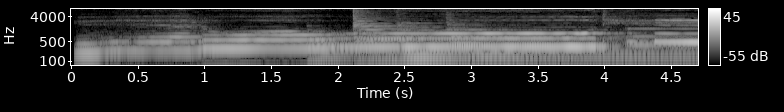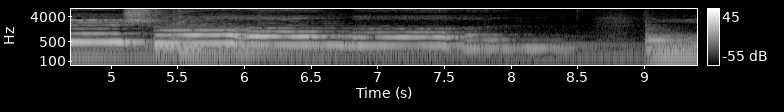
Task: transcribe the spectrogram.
月落乌啼霜满天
